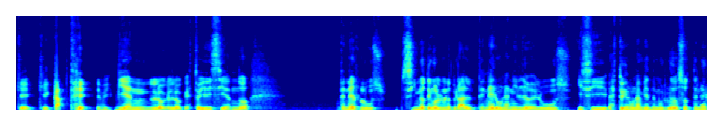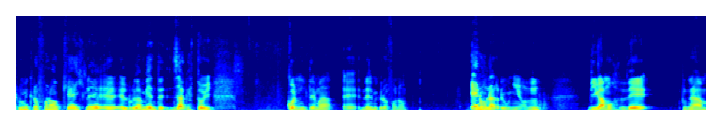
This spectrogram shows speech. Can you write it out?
que, capte bien lo, lo que estoy diciendo, tener luz, si no tengo luz natural, tener un anillo de luz y si estoy en un ambiente muy ruidoso, tener un micrófono que aísle el, ruido ambiente, ya que estoy con el tema eh, del micrófono. En una reunión, digamos de una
